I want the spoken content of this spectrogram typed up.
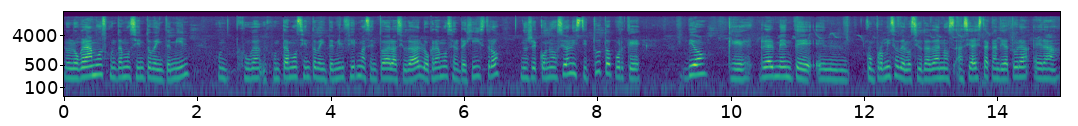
Lo logramos, juntamos 120.000, juntamos 120 firmas en toda la ciudad, logramos el registro, nos reconoció el instituto porque vio que realmente el compromiso de los ciudadanos hacia esta candidatura era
